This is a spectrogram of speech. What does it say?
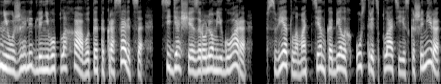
Неужели для него плоха вот эта красавица, сидящая за рулем Ягуара в светлом оттенка белых устриц платье из кашемира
